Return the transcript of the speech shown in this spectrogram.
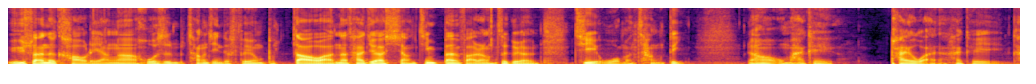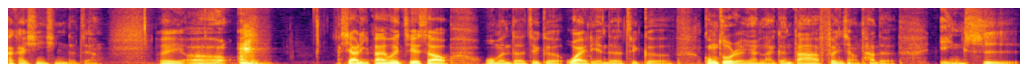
预算的考量啊，或是场景的费用不到啊，那他就要想尽办法让这个人借我们场地，然后我们还可以拍完，还可以开开心心的这样。所以呃。下礼拜会介绍我们的这个外联的这个工作人员来跟大家分享他的影视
